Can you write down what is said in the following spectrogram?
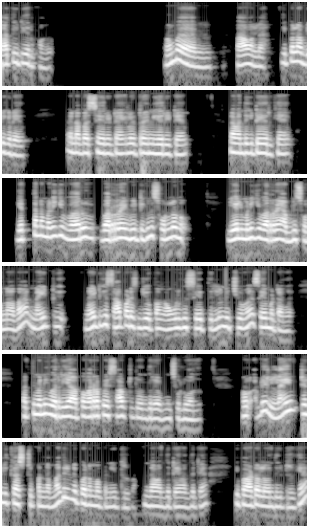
காத்துக்கிட்டே இருப்பாங்க. ரொம்ப பாவம்ல. இப்போல்லாம் அப்படி கிடையாது. நான் பஸ் ஏறிட்டேன், இல்லை ட்ரெயின் ஏறிட்டேன். நான் வந்துக்கிட்டே இருக்கேன். எத்தனை மணிக்கு வரு வர்றேன் வீட்டுக்குன்னு சொல்லணும். ஏழு மணிக்கு வர்றேன் அப்படின்னு சொன்னாதான் நைட்டு நைட்டுக்கு சாப்பாடு செஞ்சு வைப்பாங்க. அவங்களுக்கும் சேர்த்து. இல்லைன்னு வச்சுக்கோங்க செய்ய மாட்டாங்க. 10 மணிக்கு வர்றியா? அப்போ வர்றப்போ சாப்பிட்டுட்டு வந்துரு அப்படின்னு சொல்லுவாங்க. அ அப்படியே லைவ் டெலிகாஸ்ட் பண்ண மாதிரி இப்போ நம்ம பண்ணிகிட்டு இருக்கோம். நான் வந்துட்டேன், வந்துட்டேன். இப்போ ஆட்டோவில் வந்துக்கிட்டு இருக்கேன்.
